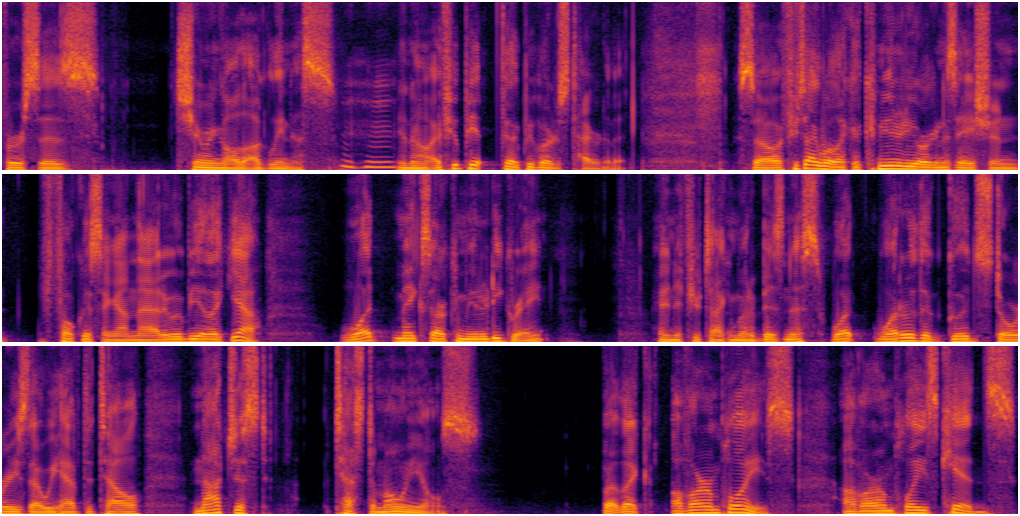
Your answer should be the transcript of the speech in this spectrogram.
versus sharing all the ugliness. Mm-hmm. You know, I feel, feel like people are just tired of it. So if you talk about like a community organization focusing on that, it would be like, yeah, what makes our community great? And if you're talking about a business, what what are the good stories that we have to tell? Not just testimonials, but like of our employees, of our employees' kids,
